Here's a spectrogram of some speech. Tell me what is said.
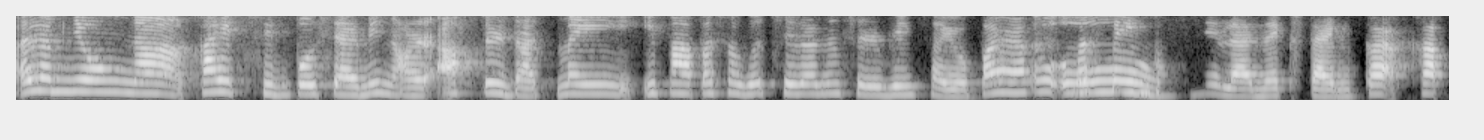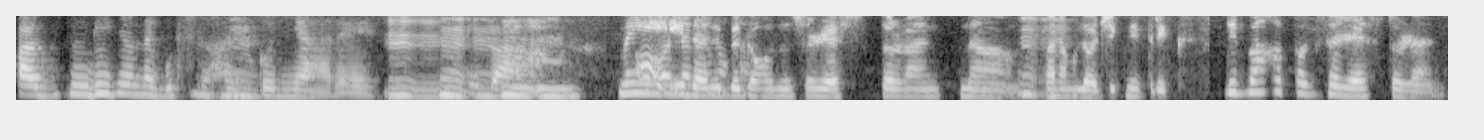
alam nyo na kahit simple seminar, after that, may ipapasagot sila ng survey sa'yo para Oo. mas may nila next time ka- kapag hindi nyo nagustuhan, Mm. kunyari. Mm-mm. Diba? Mm-mm. May Oo, idadagdag ako dun sa restaurant na Mm-mm. parang logic ni Trix. Di ba kapag sa restaurant,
